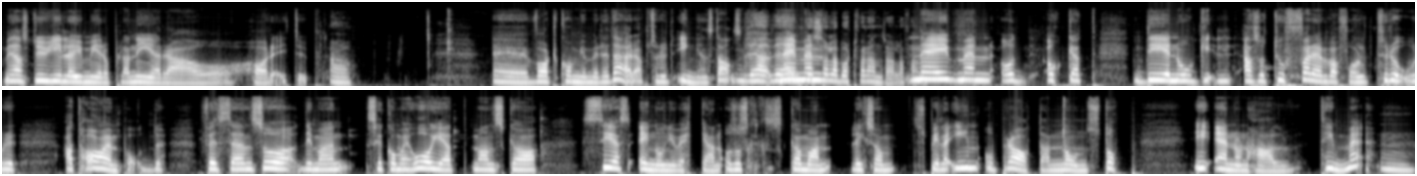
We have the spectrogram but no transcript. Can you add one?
Medan du gillar ju mer att planera och ha dig typ. Ja. Eh, vart kom jag med det där? Absolut ingenstans. Vi har, vi har Nej, inte men- sållat bort varandra i alla fall. Nej men och, och att det är nog alltså, tuffare än vad folk tror att ha en podd. För sen så, det man ska komma ihåg är att man ska ses en gång i veckan och så ska, man liksom spela in och prata nonstop i en och en halv timme. Mm.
